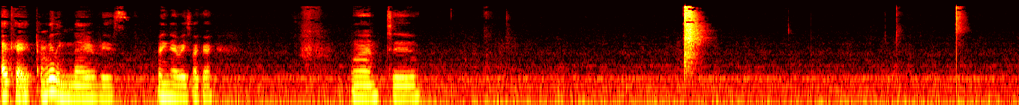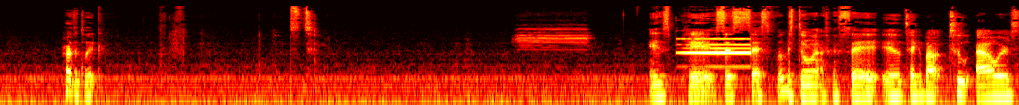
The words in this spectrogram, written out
Okay, I'm really nervous. Really nervous, okay. One, two. Heard the click. Is paired successfully. It's doing, I can say, it'll take about two hours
